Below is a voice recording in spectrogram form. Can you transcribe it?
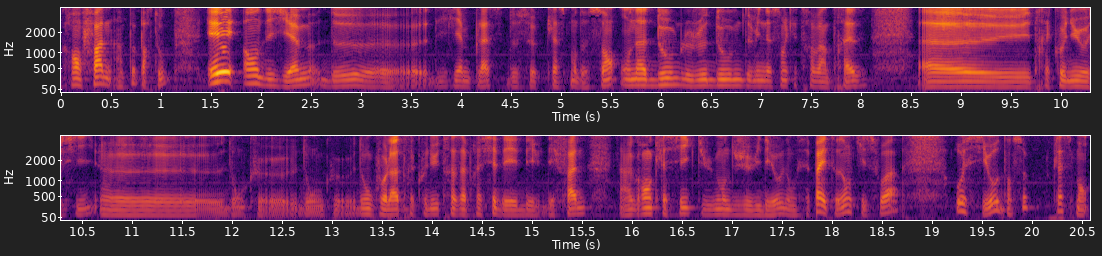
grands fans un peu partout. Et en dixième de dixième place de ce classement de 100, on a Doom, le jeu Doom de 1993, euh, très connu aussi. Euh, donc, euh, donc, donc voilà, très connu, très apprécié des, fans. C'est un grand classique du monde du jeu vidéo, donc c'est pas étonnant qu'il soit aussi haut dans ce classement.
